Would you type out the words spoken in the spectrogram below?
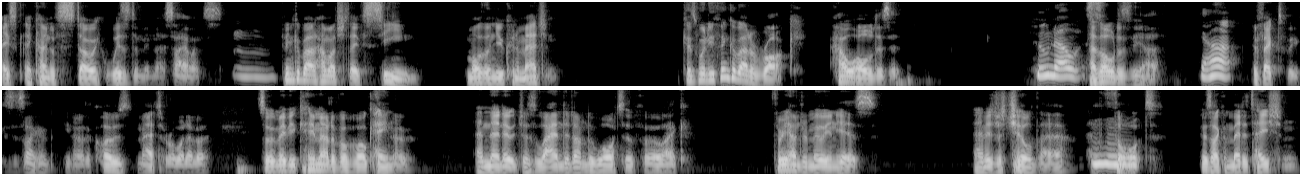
a kind of stoic wisdom in their silence. mm, Think about how much they've seen, more than you can imagine. Because when you think about a rock, how old is it? Who knows? As old as the Earth. yeah. effectively because it's like a, you know the closed matter or whatever. So maybe it came out of a volcano, and then it just landed underwater for like 300 million years, and it just chilled there and Mhm. thought. It was like a meditation,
